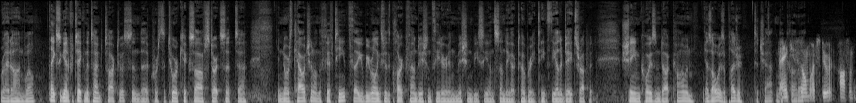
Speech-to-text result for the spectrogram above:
Right on. Well, thanks again for taking the time to talk to us. And uh, of course, the tour kicks off, starts at uh, in North Cowichan on the 15th. Uh, you'll be rolling through the Clarke Foundation Theatre in Mission, BC on Sunday, October 18th. The other dates are up at shanekoyczan.com. And as always, a pleasure to chat. Thank you so up. much stuart awesome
